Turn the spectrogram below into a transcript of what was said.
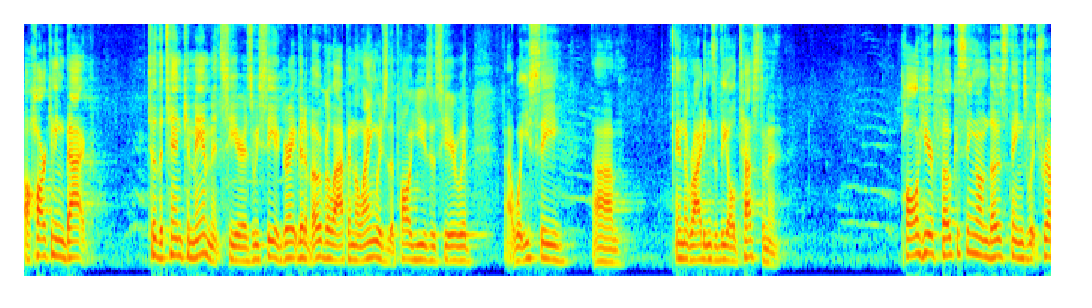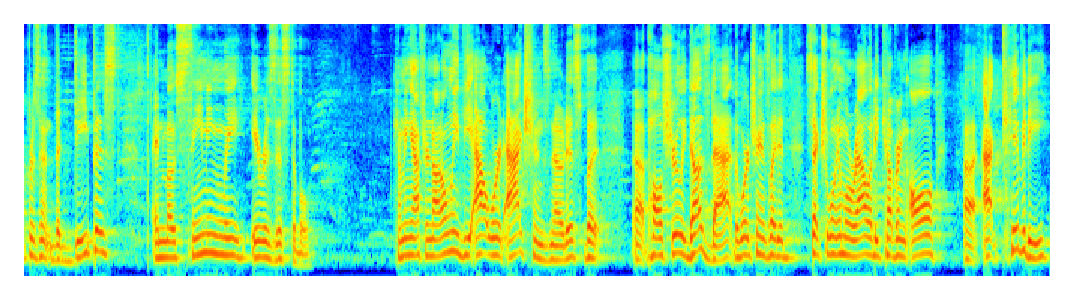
a hearkening back to the Ten Commandments here, as we see a great bit of overlap in the language that Paul uses here with uh, what you see um, in the writings of the Old Testament. Paul here focusing on those things which represent the deepest and most seemingly irresistible. Coming after not only the outward actions, notice, but uh, Paul surely does that. The word translated sexual immorality covering all uh, activity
